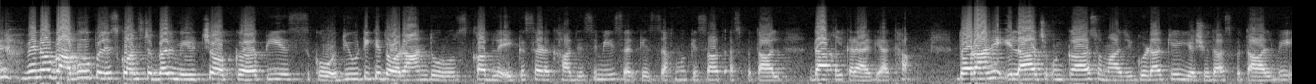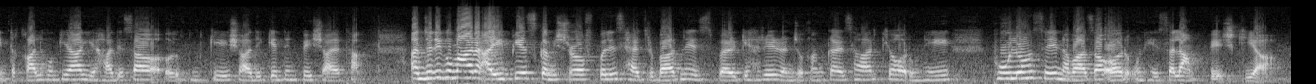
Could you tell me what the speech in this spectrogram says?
Nazreen Vino Babu police constable Mir Chowk PS को duty के दौरान दो रोज कबल एक सड़क हादसे में सर के जख्मों के साथ अस्पताल दाखिल कराया गया था। दौरान इलाज उनका समाजी गुड़ा के यशोदा अस्पताल में इंतकाल हो गया। यह हादसा उनकी शादी के दिन पेश आया था। Anjali Kumar IPS commissioner of police Hyderabad ने इस पर गहरे रंजोगम का इजहार किया और उन्हें फूलों से नवाजा और उन्हें सलाम पेश किया।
